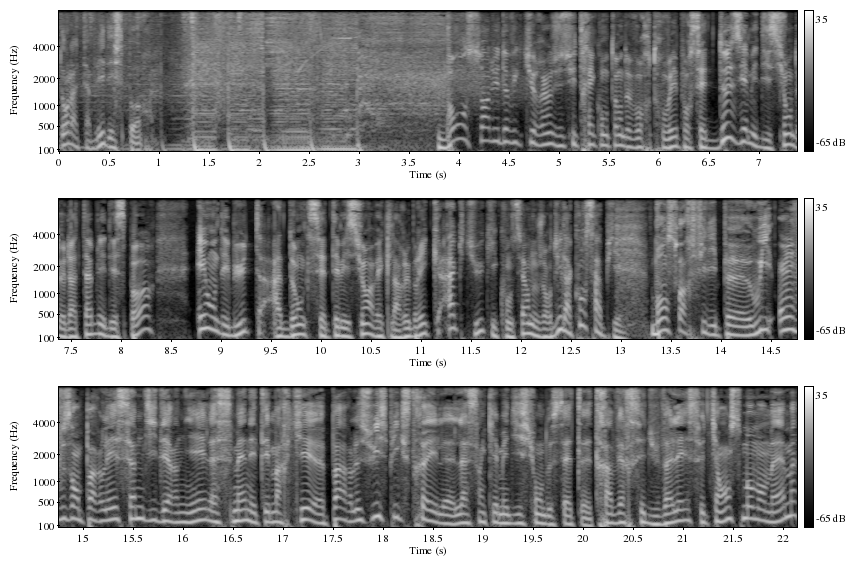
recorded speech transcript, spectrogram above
dans la tablée des sports. Bonsoir Ludovic Turin, je suis très content de vous retrouver pour cette deuxième édition de la Tablée des Sports. Et on débute à donc cette émission avec la rubrique Actu qui concerne aujourd'hui la course à pied. Bonsoir Philippe. Euh, oui, on vous en parlait samedi dernier. La semaine était marquée euh, par le Swiss Peaks Trail. La cinquième édition de cette traversée du Valais se tient en ce moment même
